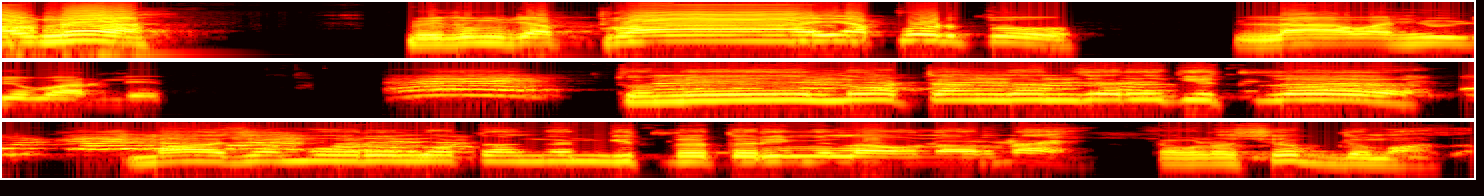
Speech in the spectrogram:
पाहुणं मी तुमच्या पाया पडतो. लावा हिवडी मारले तुम्ही लोटांगण जरी घेतलं माझ्या मोर लोटांगण घेतलं तरी मी लावणार नाही. एवढा शब्द माझा.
